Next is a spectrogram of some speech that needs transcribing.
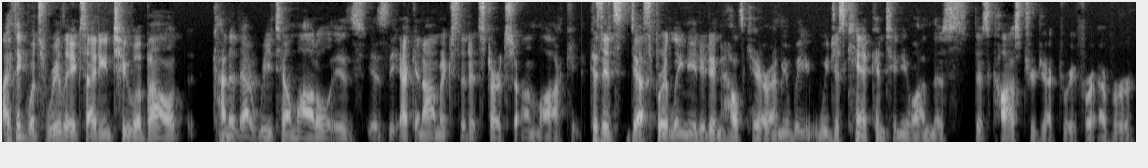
I think what's really exciting too about kind of that retail model is is the economics that it starts to unlock because it's desperately needed in healthcare. I mean, we we just can't continue on this this cost trajectory forever.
